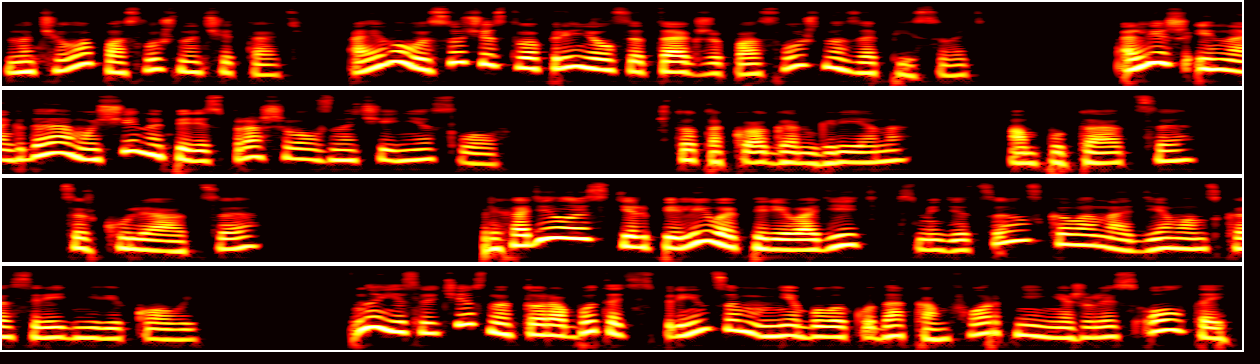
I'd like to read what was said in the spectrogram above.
Начала послушно читать, а его высочество принялся также послушно записывать. Лишь иногда мужчина переспрашивал значение слов. Что такое гангрена, ампутация, циркуляция? Приходилось терпеливо переводить с медицинского на демонско-средневековый. Но, если честно, то работать с принцем мне было куда комфортнее, нежели с Олтой,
